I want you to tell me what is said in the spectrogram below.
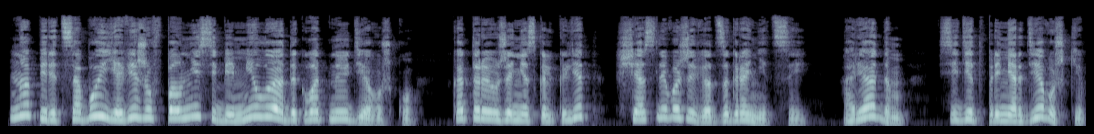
Но перед собой я вижу вполне себе милую, адекватную девушку, которая уже несколько лет счастливо живет за границей. А рядом сидит пример девушки,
